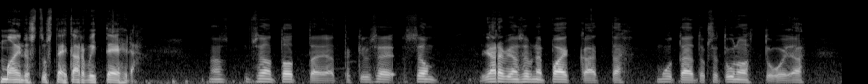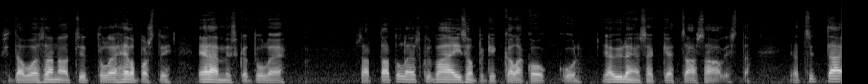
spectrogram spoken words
mainostusta ei tarvitse tehdä. No se on totta ja että kyllä se, se on, järvi on sellainen paikka, että muut ajatukset unohtuu ja sitä voi sanoa, että siitä tulee helposti elämyskö tulee. Saattaa tulla joskus vähän isompikin kala koukkuun ja yleensäkin, että saa saalista. Ja sitten tämä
